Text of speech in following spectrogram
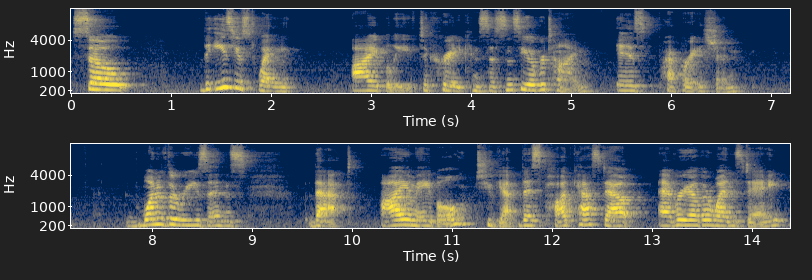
So, the easiest way, I believe, to create consistency over time is preparation. One of the reasons that I am able to get this podcast out every other Wednesday,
